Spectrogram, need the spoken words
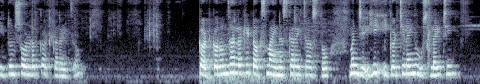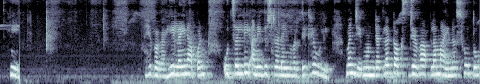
इथून शोल्डर कट करायचं. कट करून झालं की टक्स मायनस करायचा असतो. म्हणजे ही इकडची लाईन उचलायची. ही. हे बघा ही लाईन आपण उचलली आणि दुसऱ्या लाईनवरती ठेवली. म्हणजे मुंड्यातला टॉक्स जेव्हा आपला मायनस होतो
